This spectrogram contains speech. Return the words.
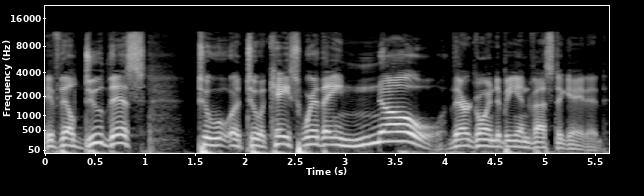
if they'll do this to uh, to a case where they know they're going to be investigated,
